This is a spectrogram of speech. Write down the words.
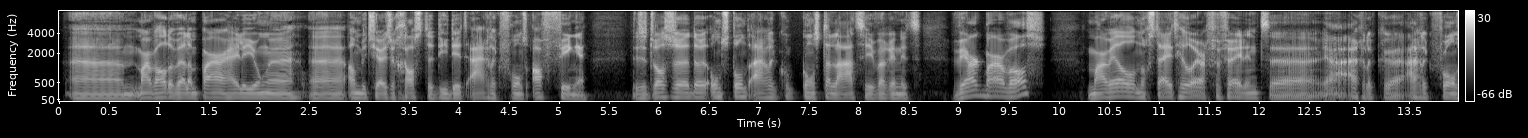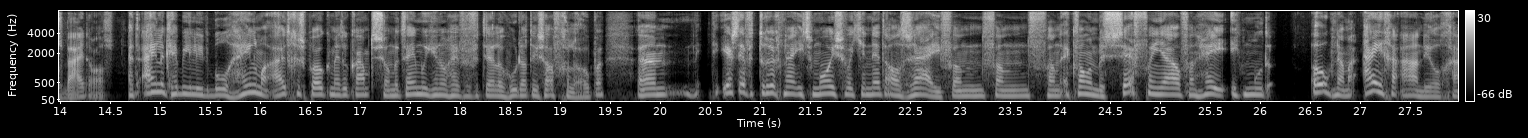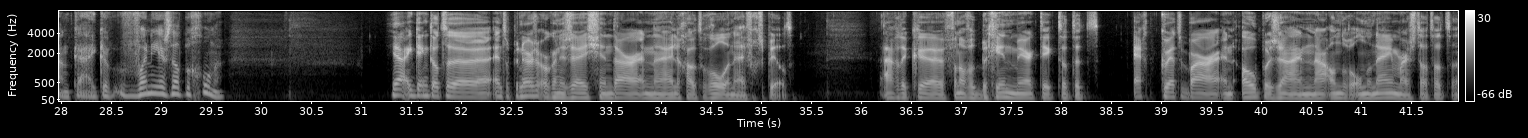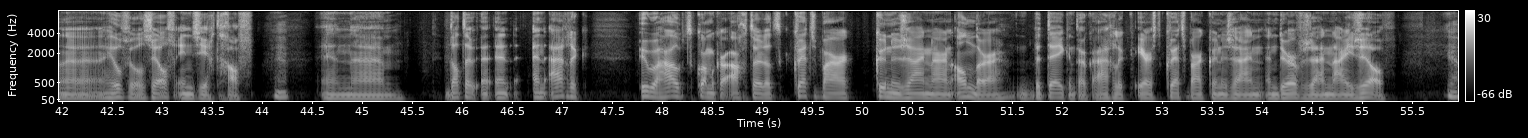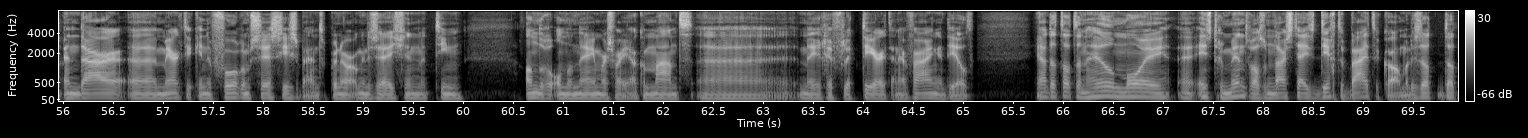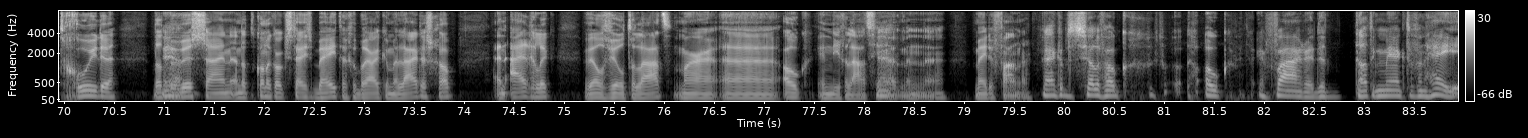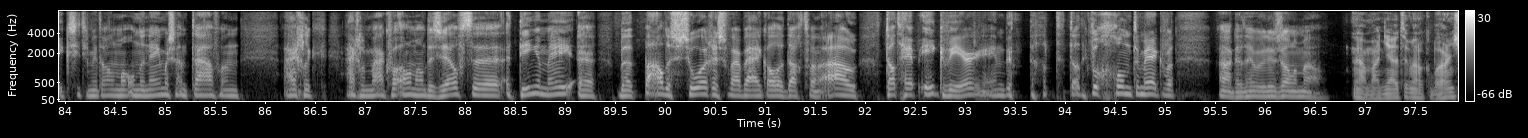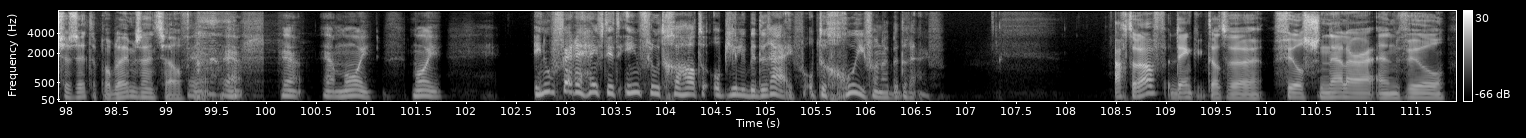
Uh, maar we hadden wel een paar hele jonge, uh, ambitieuze gasten die dit eigenlijk voor ons afvingen. Dus het was, uh, er ontstond eigenlijk een constellatie waarin het werkbaar was. Maar wel nog steeds heel erg vervelend, uh, ja, eigenlijk, uh, eigenlijk voor ons beiden was. Uiteindelijk hebben jullie de boel helemaal uitgesproken met elkaar. Zometeen moet je nog even vertellen hoe dat is afgelopen. Um, eerst even terug naar iets moois wat je net al zei. Van, van, van, er kwam een besef van jou van... hé, hey, ik moet ook naar mijn eigen aandeel gaan kijken. Wanneer is dat begonnen? Ja, ik denk dat de Entrepreneurs Organization daar een hele grote rol in heeft gespeeld. Eigenlijk uh, vanaf het begin merkte ik dat het echt kwetsbaar en open zijn naar andere ondernemers, dat dat uh, heel veel zelfinzicht gaf. Ja. En, uh, dat, en, en eigenlijk, überhaupt kwam ik erachter dat kwetsbaar kunnen zijn naar een ander, betekent ook eigenlijk eerst kwetsbaar kunnen zijn en durven zijn naar jezelf. Ja. En daar uh, merkte ik in de forumsessies bij Entrepreneur Organization met tien andere ondernemers, waar je een maand mee reflecteert en ervaringen deelt ja, dat dat een heel mooi uh, instrument was om daar steeds dichterbij te komen. Dus dat, dat groeide, dat ja. bewustzijn. En dat kon ik ook steeds beter gebruiken in mijn leiderschap. En eigenlijk wel veel te laat, maar uh, ook in die relatie ja. met mijn Ja, ik heb het zelf ook, ook ervaren. Dat, dat ik merkte van, hé, hey, ik zit hier met allemaal ondernemers aan tafel. En eigenlijk, eigenlijk maken we allemaal dezelfde dingen mee. Uh, bepaalde sores waarbij ik altijd dacht van, oh, dat heb ik weer. En dat, dat ik begon te merken van, nou, dat hebben we dus allemaal. Ja, maakt niet uit in welke branche je zit. De problemen zijn hetzelfde. Ja, ja, ja, ja, mooi. Mooi. In hoeverre heeft dit invloed gehad op jullie bedrijf? Op de groei van het bedrijf? Achteraf denk ik dat we veel sneller en veel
